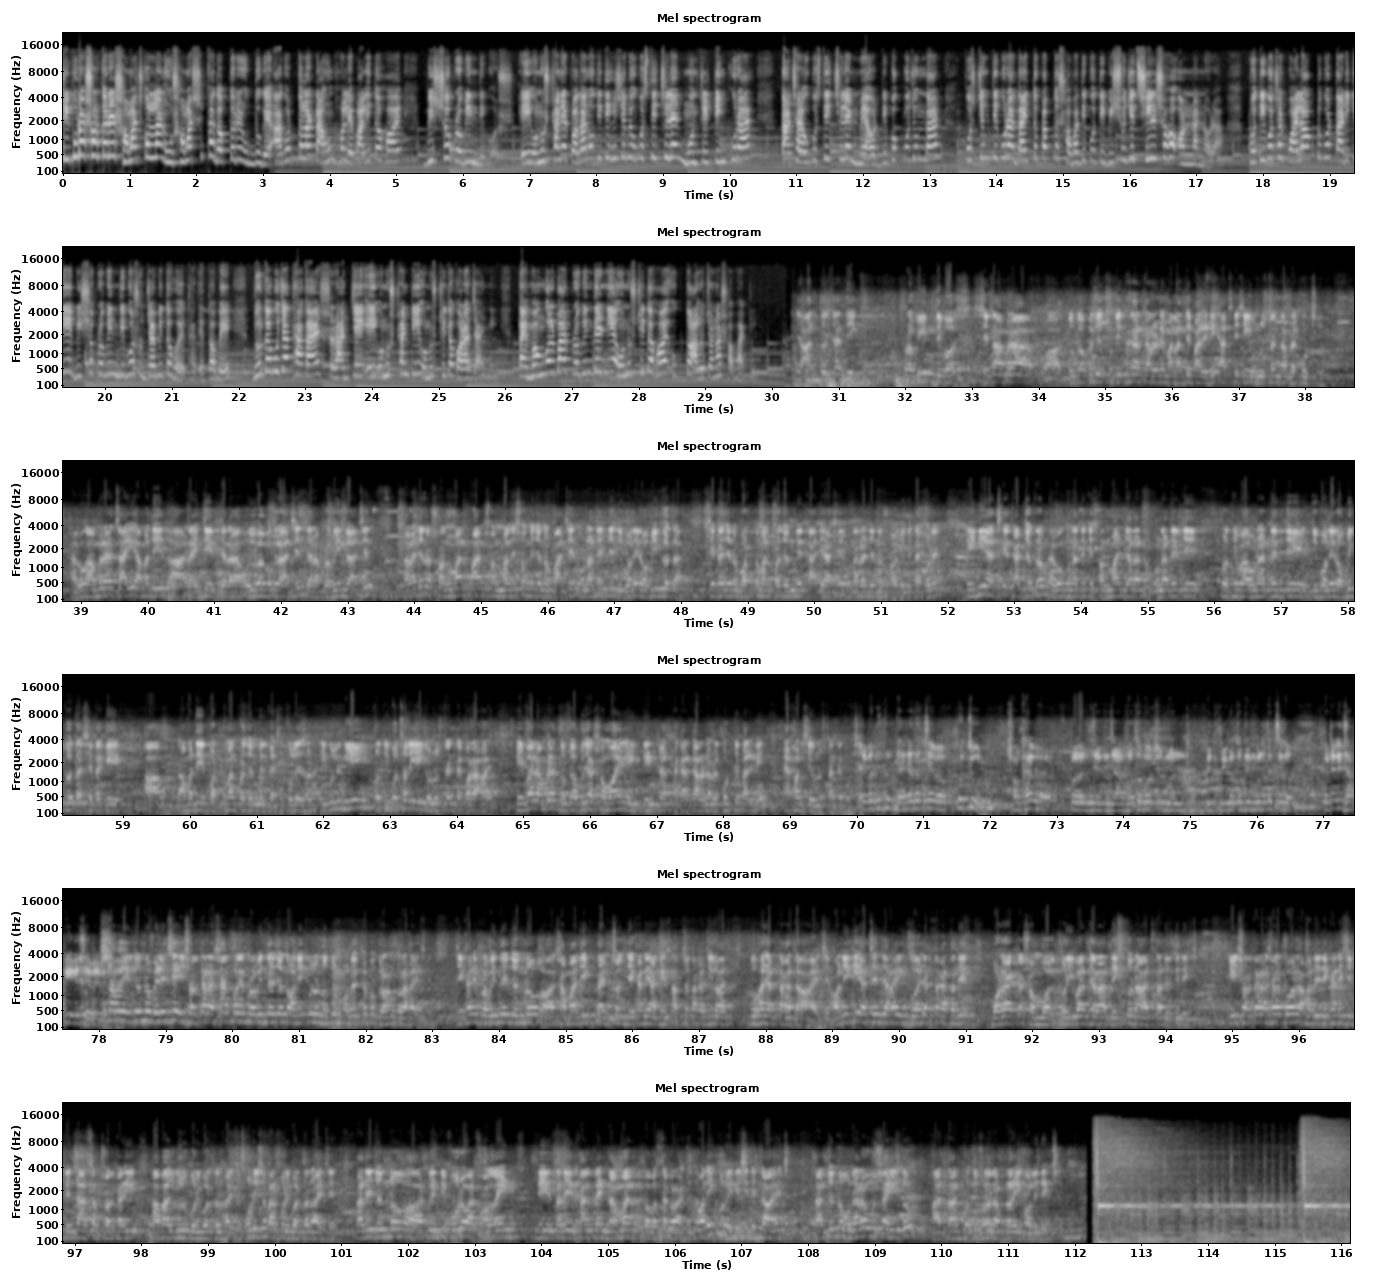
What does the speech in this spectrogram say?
ত্রিপুরা সরকারের সমাজ কল্যাণ ও সমাজ শিক্ষা দপ্তরের উদ্যোগে আগরতলা টাউন হলে পালিত হয় বিশ্ব প্রবীণ দিবস। এই অনুষ্ঠানের প্রধান অতিথি হিসেবে উপস্থিত ছিলেন মন্ত্রী টিঙ্কু রায়, তাছাড়া উপস্থিত ছিলেন মেয়র দীপক মজুমদার, পশ্চিম ত্রিপুরার দায়িত্বপ্রাপ্ত সভাধিপতি বিশ্বজিৎ শীল সহ অন্যান্যরা। প্রতি বছর পয়লা অক্টোবর তারিখে বিশ্ব প্রবীণ দিবস উদযাপিত হয়ে থাকে, তবে দুর্গাপূজা থাকায় রাজ্যে এই অনুষ্ঠানটি অনুষ্ঠিত করা যায়নি। তাই মঙ্গলবার প্রবীণদের নিয়ে অনুষ্ঠিত হয় উক্ত আলোচনা সভাটি। আন্তর্জাতিক প্রবীণ দিবস, সেটা আমরা দুর্গাপুজোর ছুটি থাকার কারণে মানাতে পারিনি। আজকে সেই অনুষ্ঠানটা আমরা করছি। এবং আমরা চাই আমাদের রাজ্যের যারা অভিভাবকরা আছেন, যারা প্রবীণরা আছেন, তারা যেন সম্মান পান, সম্মানের সঙ্গে যেন বাঁচেন। ওনাদের যে জীবনের অভিজ্ঞতা, সেটা যেন বর্তমান প্রজন্মের কাজে আসে, ওনারা যেন সহযোগিতা করে। এই নিয়ে আজকের কার্যক্রম এবং ওনাদেরকে সম্মান জানানো, ওনাদের যে প্রতিভা, ওনাদের যে জীবনের অভিজ্ঞতা, সেটাকে আমাদের বর্তমান প্রজন্মের কাছে তুলে ধরা। এগুলি নিয়েই প্রতি বছরই এই অনুষ্ঠানটা করা হয়। এবার আমরা দুর্গাপূজার সময় এই দিনটা থাকার কারণে আমরা করতে পারিনি। এখন সেই অনুষ্ঠানটা করছি। এবার কিন্তু দেখা যাচ্ছে প্রচুর সংখ্যা যা গত বছর মানে বিগত দিনগুলোতে ছিল ওইটাকে ঝাঁপিয়ে গেছে উৎসাহ এর জন্য বেড়েছে। এই সরকার আসার পরে প্রবীণদের জন্য অনেকগুলো নতুন পদক্ষেপও গ্রহণ করা হয়েছে। যেখানে প্রবীণদের জন্য সামাজিক পেনশন যেখানে আগে সাতশো টাকা ছিল আজ দু হাজার টাকা দেওয়া হয়েছে। অনেকেই আছেন যারা এই দু হাজার টাকা তাদের বড় একটা সম্বল পরিবার যারা দেখতো না আজ তাদেরকে দেখছে। এই সরকার আসার পর আমাদের এখানে যে বৃদ্ধাশ্রম সরকারি আবাসগুলো পরিবর্তন হয়েছে, পরিষেবার পরিবর্তন হয়েছে। তাদের জন্য টোয়েন্টি ফোর আওয়ার্স অনলাইন তাদের হেল্পলাইন নাম্বার ব্যবস্থা করা হয়েছে। তো অনেকগুলো ইনিশিয়েটিভ নেওয়া হয়েছে। তার জন্য ওনারাও উৎসাহিত আর তার প্রতিফলন আপনারা এই হলে দেখছেন।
